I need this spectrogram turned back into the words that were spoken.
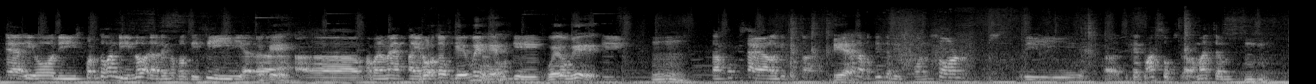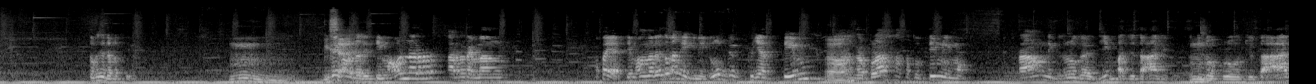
kayak IO di sport tuh kan di Indo ada Revival TV, ada Oke. eh, apa namanya? World of Gaming ya? WOG, WOG. Mm-mm. Telkomsel gitu kan. Iya. Kita dapat itu dari sponsor, di eh, tiket masuk segala macam. Mm-mm. Itu pasti dapat Hmm. Tapi Bisa. kalau dari tim owner karena memang apa ya tim owner itu kan kayak gini lu punya tim Oh. anggaplah satu tim lima orang lu gaji 4 jutaan itu Hmm. 20 jutaan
